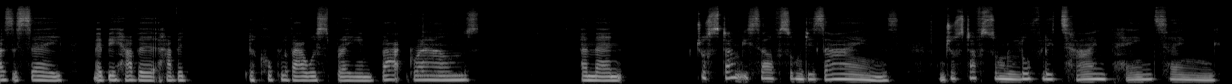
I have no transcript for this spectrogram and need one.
As I say, maybe have a have a, a couple of hours spraying backgrounds and then just stamp yourself some designs and just have some lovely time painting.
